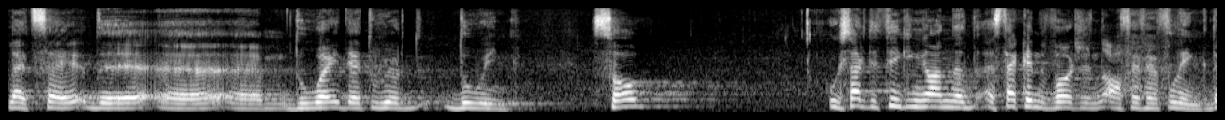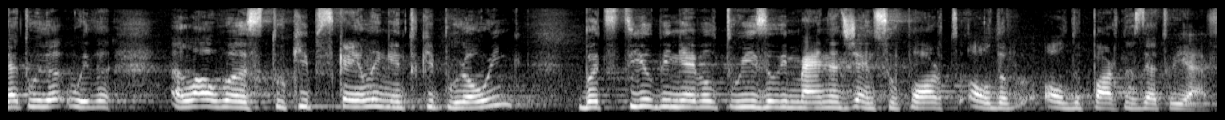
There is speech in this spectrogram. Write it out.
let's say, the, uh, um, the way that we're doing. So we started thinking on a, a second version of FFLink that would, would allow us to keep scaling and to keep growing, but still being able to easily manage and support all the, all the partners that we have.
